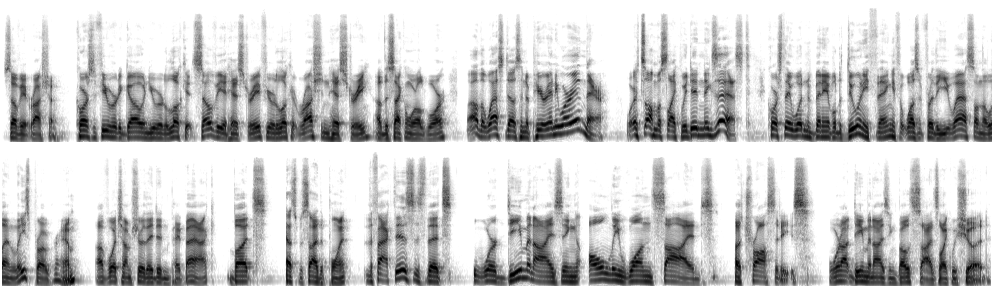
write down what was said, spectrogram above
Soviet Russia. Of course, if you were to go and you were to look at Soviet history, if you were to look at Russian history of the Second World War, well, the West doesn't appear anywhere in there. It's almost like we didn't exist. Of course, they wouldn't have been able to do anything if it wasn't for the U.S. on the Lend Lease program, of which I'm sure they didn't pay back. But that's beside the point. The fact is, is that we're demonizing only one side's atrocities. We're not demonizing both sides like we should.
